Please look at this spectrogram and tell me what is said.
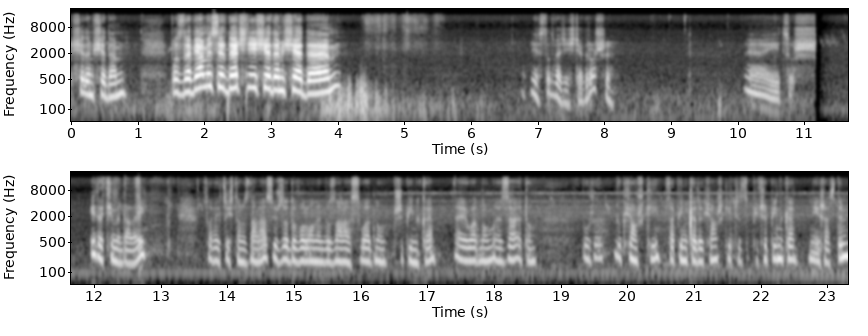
Siedem siedem. Pozdrawiamy serdecznie 77. Jest to 20 groszy. I cóż. I lecimy dalej. Sławek coś tam znalazł, już zadowolony, bo znalazł ładną przypinkę, e, ładną e, za tą, boże, do książki, zapinkę do książki, czy przypinkę, mniejsza z tym.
